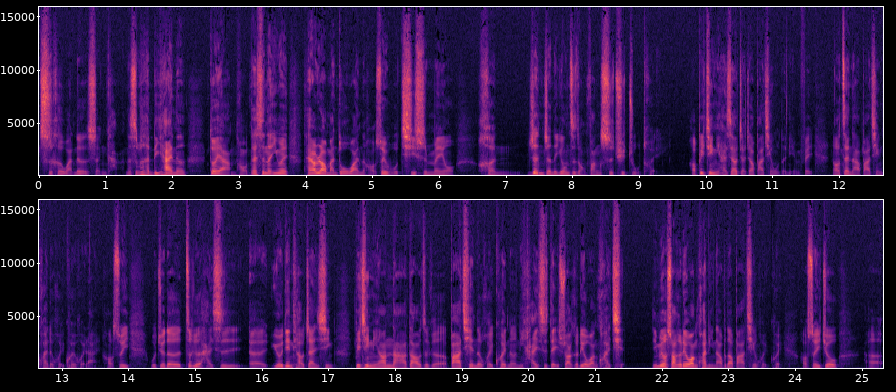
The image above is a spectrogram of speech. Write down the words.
吃喝玩乐的神卡，那是不是很厉害呢？对啊，好，但是呢，因为它要绕蛮多弯的哈，所以我其实没有很认真的用这种方式去主推。好，毕竟你还是要缴交八千五的年费，然后再拿八千块的回馈回来。好，所以我觉得这个还是呃有一点挑战性。毕竟你要拿到这个八千的回馈呢，你还是得刷个六万块钱。你没有刷个六万块，你拿不到八千回馈。好，所以就呃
